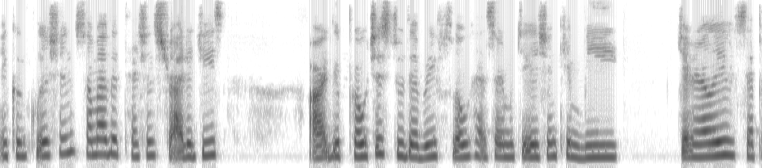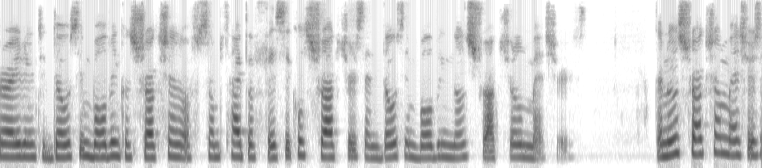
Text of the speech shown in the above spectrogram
In conclusion, some of the detection strategies are the approaches to debris flow hazard mitigation can be generally separated into those involving construction of some type of physical structures and those involving non-structural measures. The non-structural measures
